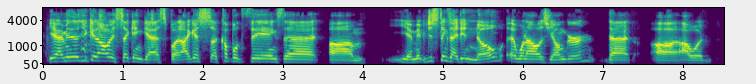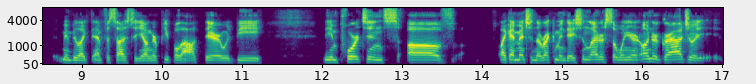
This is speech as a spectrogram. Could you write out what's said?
yeah, I mean, you can always second guess, but I guess a couple of things that, um, yeah, maybe just things I didn't know when I was younger that uh, I would maybe like to emphasize to younger people out there would be the importance of like I mentioned the recommendation letter. So when you're an undergraduate,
